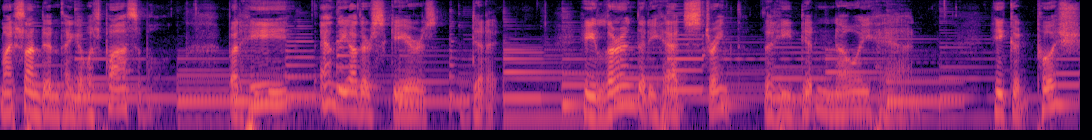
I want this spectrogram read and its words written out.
My son didn't think it was possible, but he and the other skiers did it. He learned that he had strength that he didn't know he had. He could push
